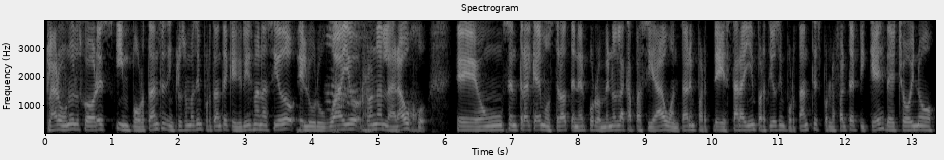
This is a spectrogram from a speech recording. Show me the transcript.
Claro, uno de los jugadores importantes, incluso más importante que Griezmann, ha sido el uruguayo Ronald Araujo. Eh, un central que ha demostrado tener por lo menos la capacidad de aguantar, de estar ahí en partidos importantes por la falta de Piqué. De hecho, hoy no,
